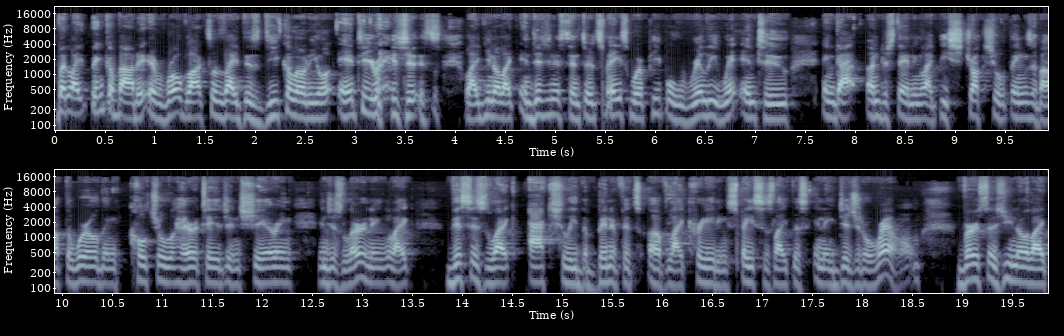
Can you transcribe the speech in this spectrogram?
But like think about it, if Roblox was like this decolonial, anti-racist, like, you know, like indigenous centered space where people really went into and got understanding like these structural things about the world and cultural heritage and sharing and just learning, like this is like actually the benefits of like creating spaces like this in a digital realm versus you know like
